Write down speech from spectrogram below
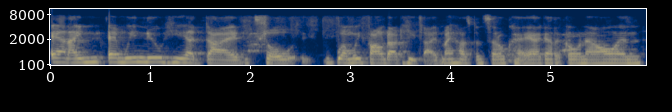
and I and we knew he had died. So when we found out he died, my husband said, "Okay, I got to go now." And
